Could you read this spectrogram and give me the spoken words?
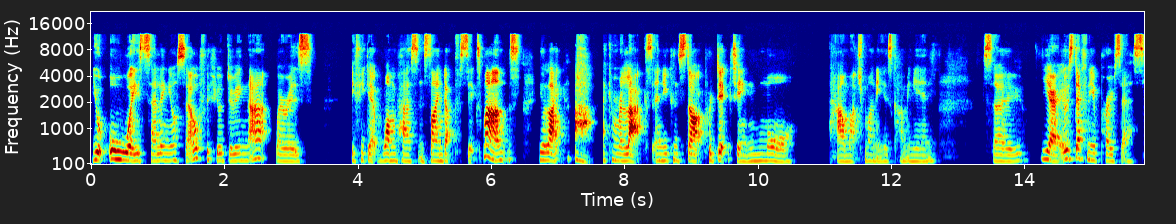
You're always selling yourself if you're doing that. Whereas if you get one person signed up for six months, you're like, ah, I can relax and you can start predicting more how much money is coming in. So, yeah, it was definitely a process.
